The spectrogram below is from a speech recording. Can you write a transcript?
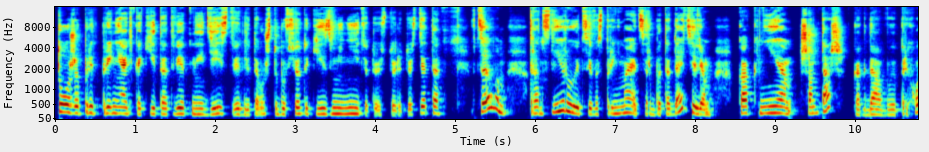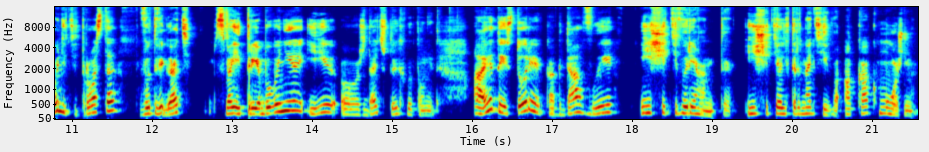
тоже предпринять какие-то ответные действия для того, чтобы все-таки изменить эту историю. То есть это в целом транслируется и воспринимается работодателем как не шантаж, когда вы приходите просто выдвигать свои требования и э, ждать, что их выполнит. А это история, когда вы ищите варианты, ищите альтернативы, а как можно.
